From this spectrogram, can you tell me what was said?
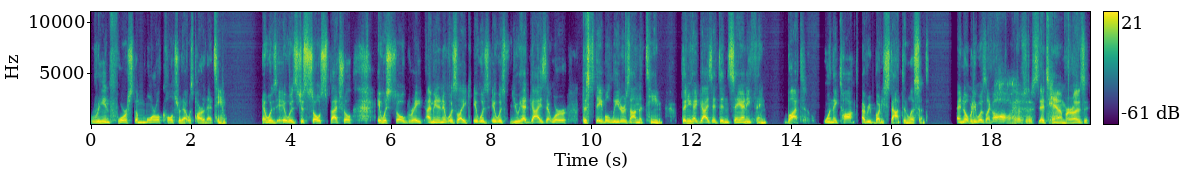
reinforce the moral culture that was part of that team. It was it was just so special. It was so great. I mean, and it was like it was it was you had guys that were the stable leaders on the team. Then you had guys that didn't say anything, but when they talked, everybody stopped and listened. And nobody was like, "Oh, it's, it's him," or it?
